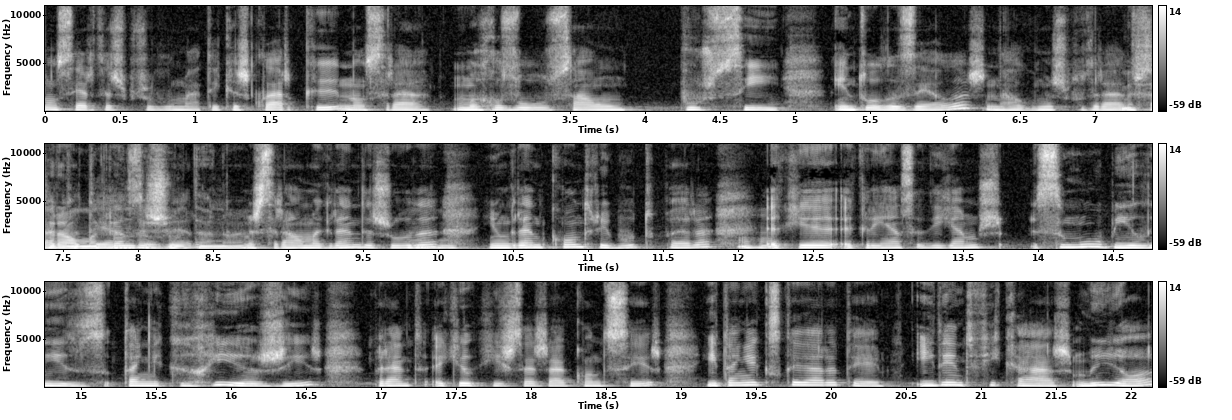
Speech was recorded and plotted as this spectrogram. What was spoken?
sejam certas problemáticas. Claro que não será uma resolução por si em todas elas, em algumas poderá mas será uma grande resolver, ajuda, não é? Mas será uma grande ajuda uhum. e um grande contributo para uhum. a que a criança, digamos, se mobilize, tenha que reagir perante aquilo que esteja a acontecer e tenha que, se calhar, até identificar melhor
